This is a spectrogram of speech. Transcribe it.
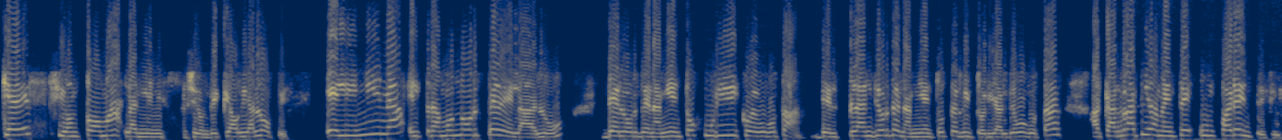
¿Qué decisión toma la administración de Claudia López? Elimina el tramo norte de la ALO del ordenamiento jurídico de Bogotá, del plan de ordenamiento territorial de Bogotá. Acá rápidamente un paréntesis,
